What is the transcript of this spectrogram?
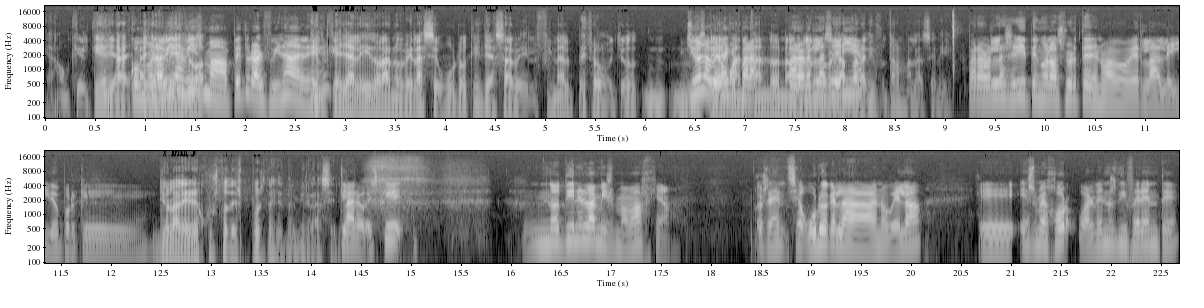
Eh, Aunque el que haya, Como haya la vida leído, misma, Pedro, al final, ¿eh? el que haya leído la novela seguro que ya sabe el final, pero yo, Yo la estoy que para- aguantando no para ver la la novela serie- para disfrutar más la serie. Para ver la serie tengo la suerte de no haberla leído porque... Yo la leeré justo después de que termine la serie. Claro, es que no tiene la misma magia. O sea, seguro que la novela eh, es mejor o al menos diferente,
